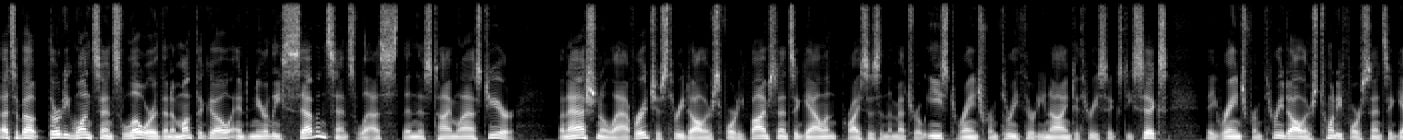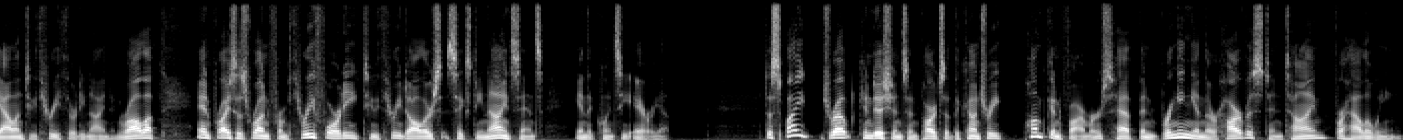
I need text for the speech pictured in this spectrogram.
That's about 31 cents lower than a month ago and nearly 7 cents less than this time last year. The national average is $3.45 a gallon. Prices in the Metro East range from $3.39 to $3.66. They range from $3.24 a gallon to $3.39 in Rolla, and prices run from $3.40 to $3.69 in the Quincy area. Despite drought conditions in parts of the country, pumpkin farmers have been bringing in their harvest in time for Halloween.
